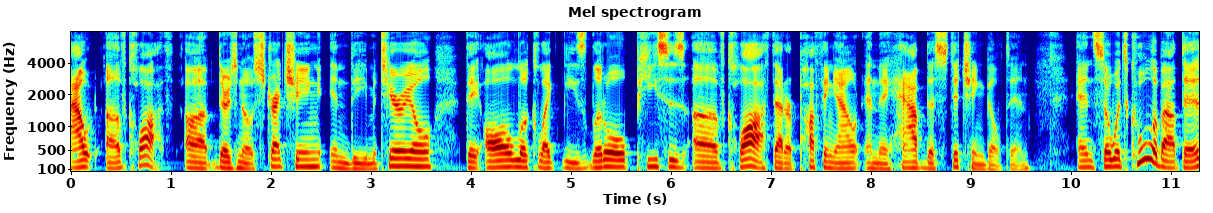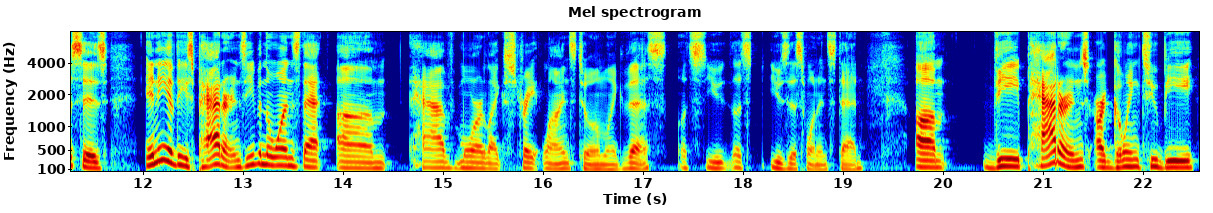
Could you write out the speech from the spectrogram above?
out of cloth. Uh, there's no stretching in the material. They all look like these little pieces of cloth that are puffing out and they have the stitching built in. And so what's cool about this is any of these patterns, even the ones that um, have more like straight lines to them like this, let's use, let's use this one instead. Um, the patterns are going to be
